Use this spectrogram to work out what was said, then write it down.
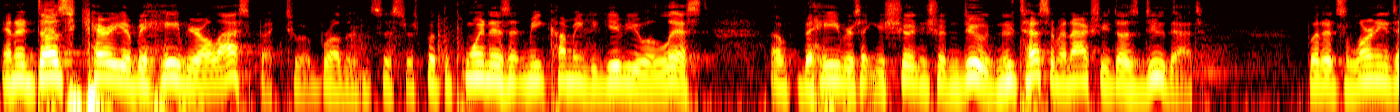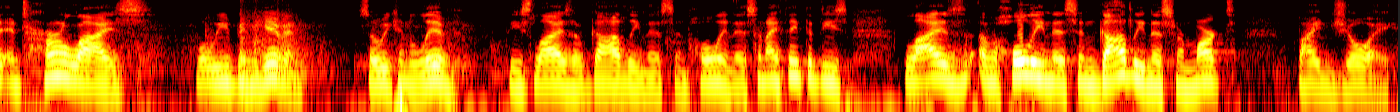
and it does carry a behavioral aspect to it, brothers and sisters. But the point isn't me coming to give you a list of behaviors that you should and shouldn't do. The New Testament actually does do that. But it's learning to internalize what we've been given so we can live these lives of godliness and holiness. And I think that these lives of holiness and godliness are marked by joy.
